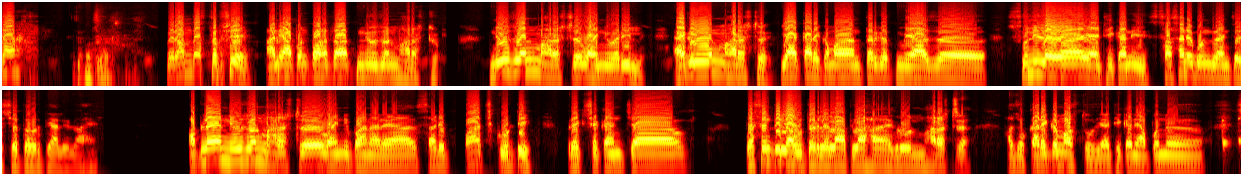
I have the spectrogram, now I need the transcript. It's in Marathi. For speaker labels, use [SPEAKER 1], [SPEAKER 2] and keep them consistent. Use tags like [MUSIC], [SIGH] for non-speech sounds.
[SPEAKER 1] नमस्कार. मी रामदास तपशे आणि आपण पाहत आहात news one Maharashtra news one Maharashtra वाहिनीवरील वन महाराष्ट्र या कार्यक्रमाअंतर्गत मी आज सुनीजवळ या ठिकाणी ससाने बंधू यांच्या शेतावरती आलेलो आहे. आपल्या न्यूज वन महाराष्ट्र वाहिनी पाहणाऱ्या साडेपाच कोटी प्रेक्षकांच्या पसंतीला उतरलेला आपला हा वन महाराष्ट्र हा जो कार्यक्रम असतो या ठिकाणी आपण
